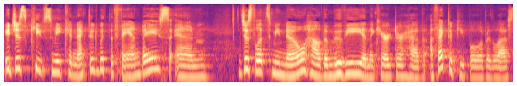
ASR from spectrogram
it just keeps me connected with the fan base and just lets me know how the movie and the character have affected people over the last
